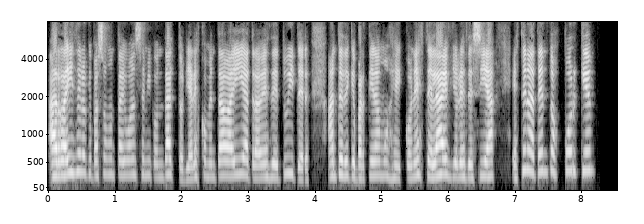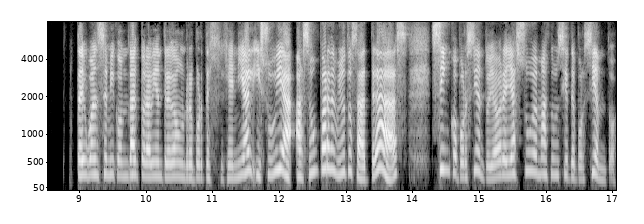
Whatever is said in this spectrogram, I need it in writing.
A raíz de lo que pasó con Taiwan Semiconductor, ya les comentaba ahí a través de Twitter, antes de que partiéramos eh, con este live, yo les decía, estén atentos porque Taiwan Semiconductor había entregado un reporte genial y subía hace un par de minutos atrás 5% y ahora ya sube más de un 7%.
